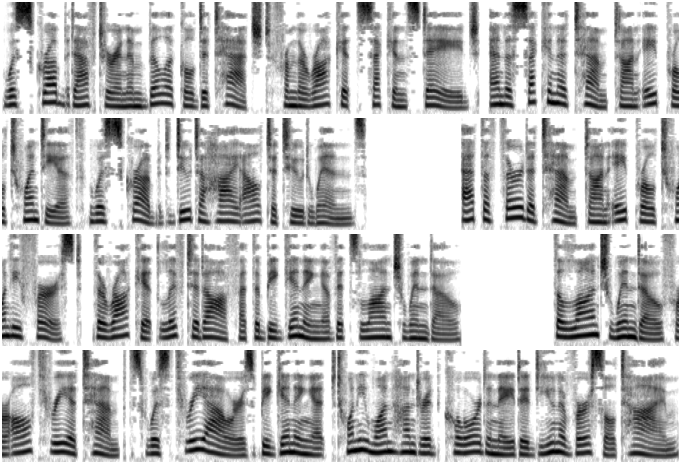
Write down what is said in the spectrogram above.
was scrubbed after an umbilical detached from the rocket's second stage, and a second attempt on April 20 was scrubbed due to high-altitude winds. At the third attempt on April 21, the rocket lifted off at the beginning of its launch window. The launch window for all three attempts was 3 hours beginning at 2100 Coordinated Universal Time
